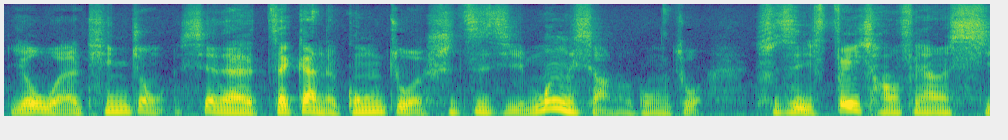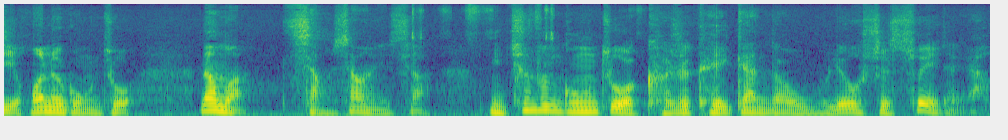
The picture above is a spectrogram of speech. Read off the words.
有我的听众现在在干的工作是自己梦想的工作，是自己非常非常喜欢的工作，那么想象一下，你这份工作可是可以干到五六十岁的呀。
